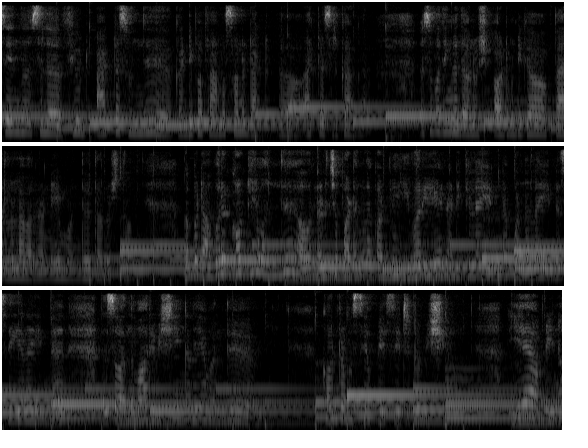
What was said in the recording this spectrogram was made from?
சேர்ந்த சில ஃபியூ ஆக்டர்ஸ் வந்து கண்டிப்பாக ஃபேமஸான டாக்டர் ஆக்டர்ஸ் இருக்காங்க. ஸோ பார்த்தீங்கன்னா தனுஷ் ஆட்டோமேட்டிக்காக பேரலாக வர்ற நேம் வந்து தனுஷ் தான். பட் அவரை காட்டிலும் வந்து அவர் நடித்த படங்களை காட்டிலும் இவர் ஏன் நடிக்கலை என்ன பண்ணலை என்ன செய்யலை என்ன? ஸோ அந்த மாதிரி விஷயங்களையே கான்ட்ரவர்சியாக பேசிகிட்டு இருக்க விஷயம். ஏன் அப்படின்னா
